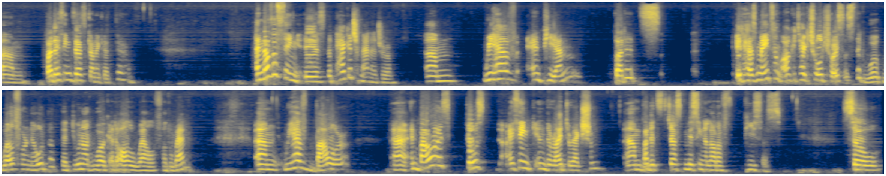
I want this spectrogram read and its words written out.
um, but I think that's going to get there. Another thing is the package manager. Um, we have npm, but it's it has made some architectural choices that work well for Node, but that do not work at all well for the web. Um, we have Bower, uh, and Bower is, goes, I think, in the right direction, um, but it's just missing a lot of pieces. So,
